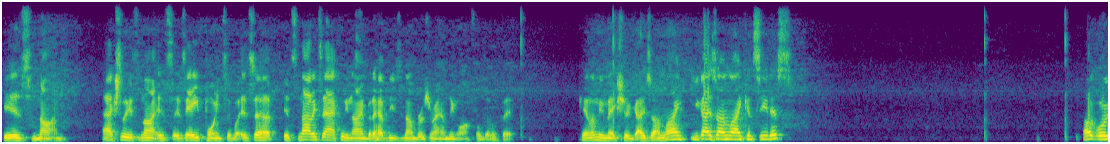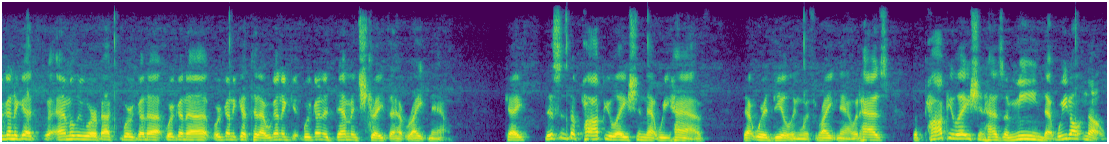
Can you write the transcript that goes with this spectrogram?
is nine. Actually, it's not. It's, it's eight points. It's a. Uh, it's not exactly nine, but I have these numbers rounding off a little bit. Okay, let me make sure guys online. You guys online can see this. Oh, we're gonna get Emily. We're about. We're gonna. We're gonna. We're gonna get to that. We're gonna get. We're gonna demonstrate that right now. Okay, this is the population that we have that we're dealing with right now. It has the population has a mean that we don't know.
